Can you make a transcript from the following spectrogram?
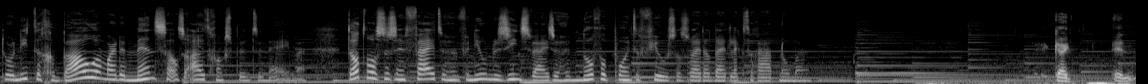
door niet de gebouwen, maar de mensen als uitgangspunt te nemen. Dat was dus in feite hun vernieuwde zienswijze, hun novel point of view, zoals wij dat bij het lectoraat noemen. Kijk, in,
